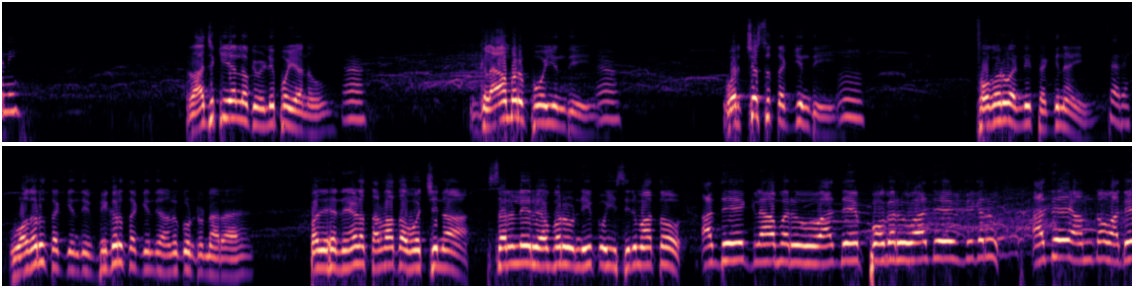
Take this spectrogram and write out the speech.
ఏమని? రాజకీయాల్లోకి వెళ్ళిపోయాను. గ్లామర్ పోయింది. వర్చస్సు తగ్గింది. పొగరు అన్ని తగ్గినాయి. ఒగరు తగ్గింది ఫిగరు తగ్గింది అనుకుంటున్నారా? పదిహేనేళ్ళ తర్వాత వచ్చిన సరలేరు ఎవ్వరు నీకు ఈ సినిమాతో అదే గ్లామరు అదే పొగరు అదే ఫిగరు అదే అందం అదే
